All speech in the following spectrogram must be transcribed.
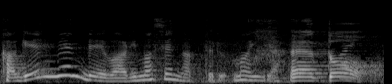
加減年齢はありませんなってる。まあいいや。えーっと、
